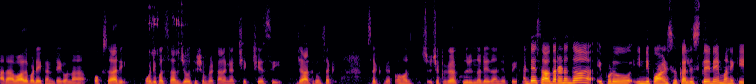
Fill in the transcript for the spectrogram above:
అలా బాధపడే కంటే కూడా ఒకసారి ఒకటి పదిసార్లు జ్యోతిషం ప్రకారంగా చెక్ చేసి జాతకం చక్కగా కుదిరిందా లేదా అని చెప్పి. అంటే సాధారణంగా ఇప్పుడు ఇన్ని పాయింట్స్ కలిస్తేనే మనకి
